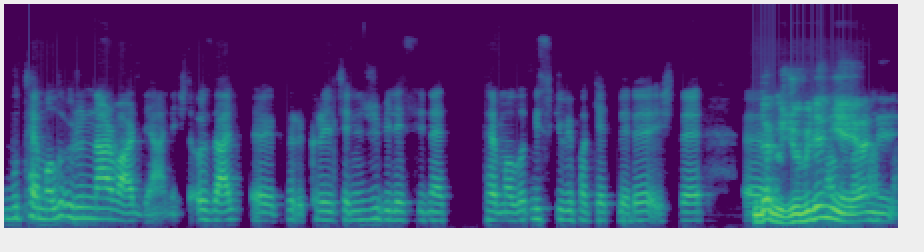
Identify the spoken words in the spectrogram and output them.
bu temalı ürünler vardı yani işte özel e, kra- kraliçenin jübilesine temalı bisküvi paketleri işte. e, bir dakika jübile niye aslında- ya?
